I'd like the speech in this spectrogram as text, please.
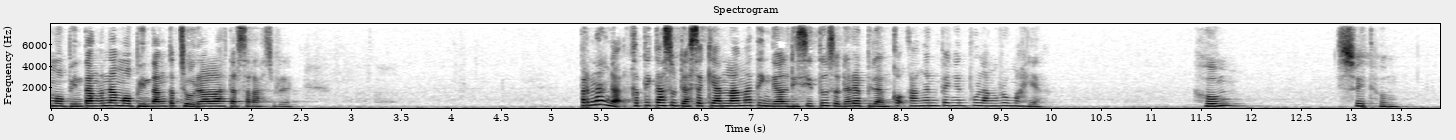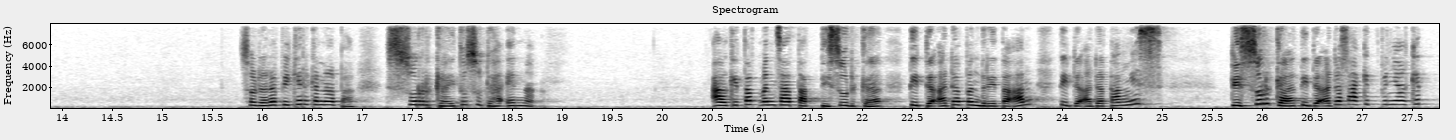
mau bintang 6, mau bintang kejora lah terserah sudah. Pernah nggak ketika sudah sekian lama tinggal di situ, saudara bilang kok kangen pengen pulang rumah ya? Home sweet home. Saudara pikir kenapa? Surga itu sudah enak. Alkitab mencatat di surga tidak ada penderitaan, tidak ada tangis. Di surga tidak ada sakit penyakit.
